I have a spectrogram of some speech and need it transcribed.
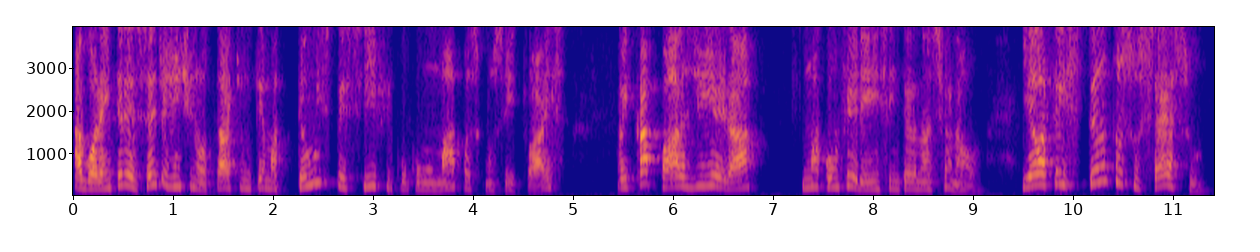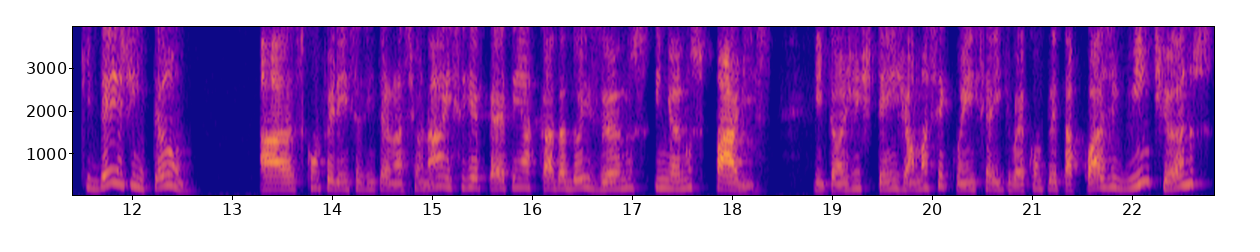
Agora, é interessante a gente notar que um tema tão específico como mapas conceituais foi capaz de gerar uma conferência internacional. E ela fez tanto sucesso que, desde então, as conferências internacionais se repetem a cada dois anos, em anos pares. Então, a gente tem já uma sequência aí que vai completar quase 20 anos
